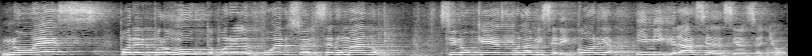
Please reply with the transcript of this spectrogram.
no es por el producto, por el esfuerzo del ser humano, sino que es por la misericordia y mi gracia, decía el Señor.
